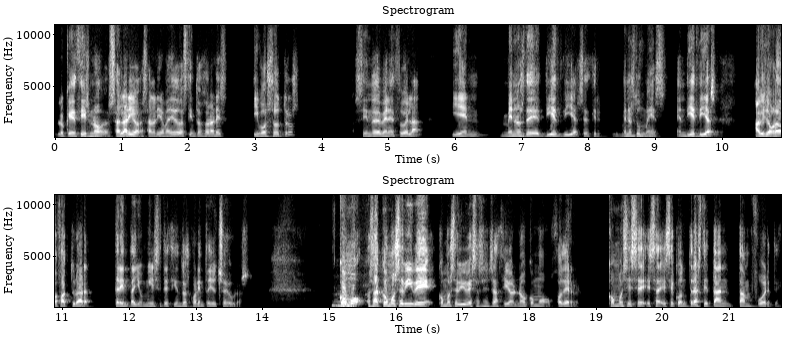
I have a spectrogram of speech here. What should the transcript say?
lo que decís, ¿no? Salario, salario medio de 200 dólares y vosotros, siendo de Venezuela y en menos de 10 días, es decir, menos de un mes, en 10 días, habéis logrado facturar 31.748 euros. Mm. ¿Cómo, o sea, ¿cómo, se vive, ¿Cómo se vive esa sensación? ¿no? ¿Cómo, joder, ¿Cómo es ese, ese contraste tan, tan fuerte?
